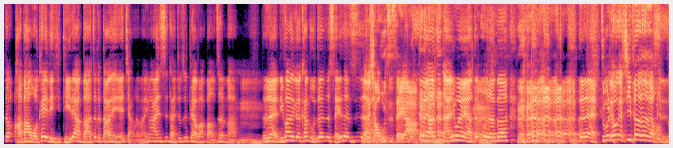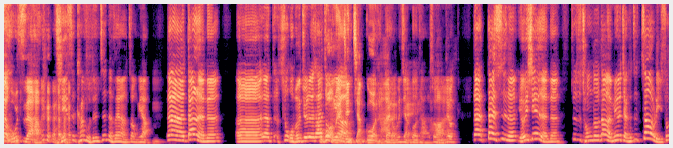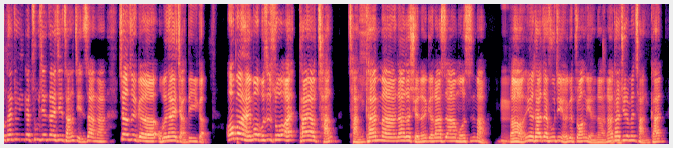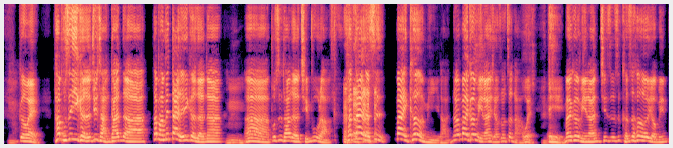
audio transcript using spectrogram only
就好吧，我可以体体谅吧。这个导演也讲了嘛，因为爱因斯坦就是票房保证嘛，嗯，对不对？你放一个康普顿，这谁认识啊？这小胡子谁啊？对啊，是哪一位啊？德国人吗？对不对？怎么留个希特勒的胡是的胡子啊？其实康普顿真的非常重要。嗯那当然呢，呃，那是我们觉得他不过我们已，经讲过他了，对，我们讲过他，哎所以我们就那但是呢，有一些人呢，就是从头到尾没有讲，可是照理说他就应该出现在一些场景上啊，像这个我们才讲第一个，欧本海默不是说哎他要敞敞刊吗？然后他选了一个拉斯阿摩斯嘛，嗯，啊，因为他在附近有一个庄园啊，然后他去那边敞刊，嗯各位。他不是一个人去敞刊的啊，他旁边带了一个人啊，嗯，啊，不是他的情妇啦，他带的是麦克米兰。那麦克米兰想说这哪位？嗯哎，麦克米兰其实是可是赫赫有名，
